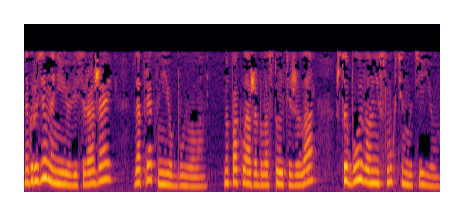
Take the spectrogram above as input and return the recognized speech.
нагрузил на нее весь урожай, запряг в нее буйвола. Но поклажа была столь тяжела, что буйвол не смог тянуть ее.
